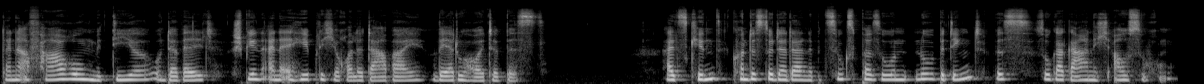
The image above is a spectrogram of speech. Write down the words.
Deine Erfahrungen mit dir und der Welt spielen eine erhebliche Rolle dabei, wer du heute bist. Als Kind konntest du dir deine Bezugsperson nur bedingt bis sogar gar nicht aussuchen.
